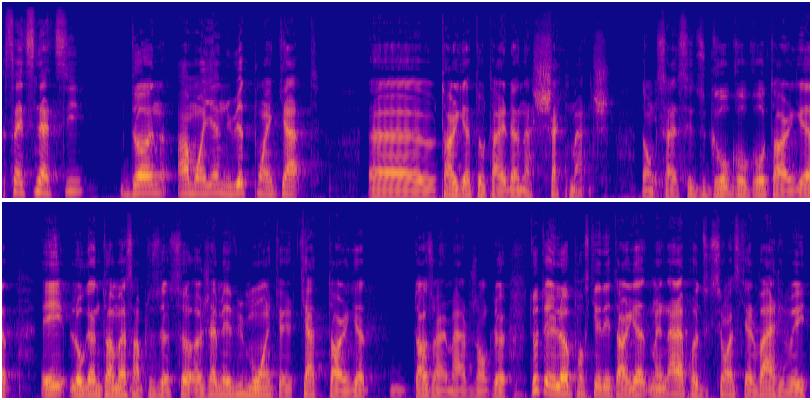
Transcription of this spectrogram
Cincinnati donne en moyenne 8.4 euh, target au Titan à chaque match. Donc, ça, c'est du gros, gros, gros target. Et Logan Thomas, en plus de ça, a jamais vu moins que 4 targets dans un match. Donc, tout est là pour ce qui est des targets. Maintenant, la production, est-ce qu'elle va arriver?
